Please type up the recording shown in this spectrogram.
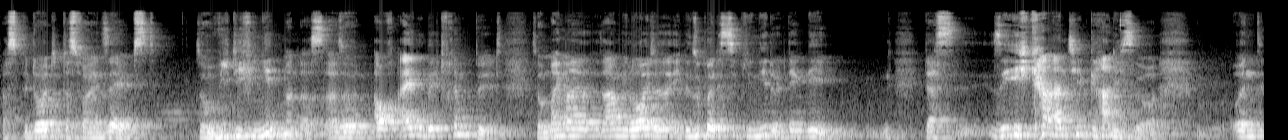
Was bedeutet das für einen selbst? So, wie definiert man das? Also auch Eigenbild, Fremdbild. So, manchmal sagen mir Leute, ich bin super diszipliniert und ich denke, nee, das sehe ich garantiert gar nicht so. Und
